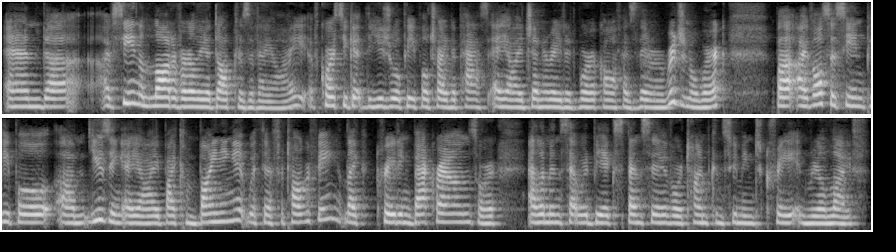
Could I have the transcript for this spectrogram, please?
And uh, I've seen a lot of early adopters of AI. Of course, you get the usual people trying to pass AI generated work off as their original work. But I've also seen people um, using AI by combining it with their photography, like creating backgrounds or elements that would be expensive or time consuming to create in real life.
